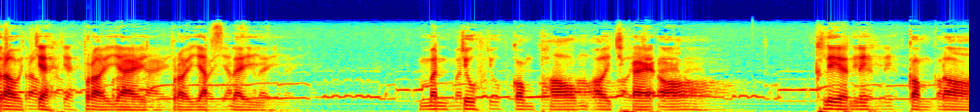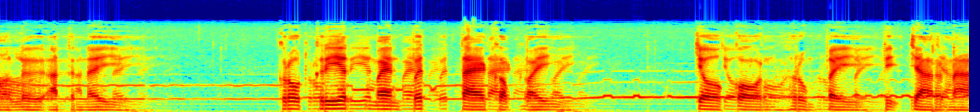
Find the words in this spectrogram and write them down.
ត្រូវចេះប្រយែងប្រយ័ត្នស្ដីមិនជុះកំផោមឲ្យឆ្កែអឃ្លានេះកំដរលើអត្តន័យក្រោតក្រៀតមែនពិតតែកបីចូលកូនរំពៃពិចារណា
